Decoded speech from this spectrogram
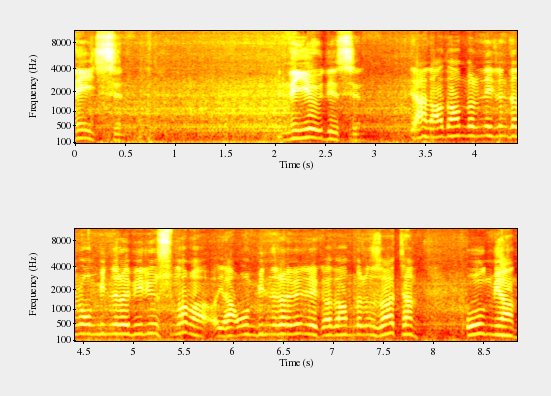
Ne içsin? Neyi ödesin? Yani adamların elinden 10 bin lira veriyorsun ama ya 10 bin lira vererek adamların zaten olmayan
